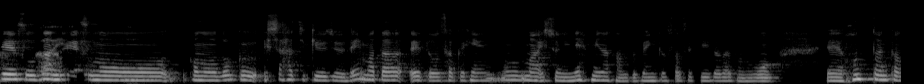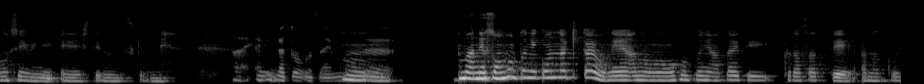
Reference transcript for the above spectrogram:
でそうなんで、そのこの67890でまた、えーと、作品を、まあ、一緒にね皆さんと勉強させていただくのも、えー、本当に楽しみに、えー、してるんですけどね。はい、ありがとうございます。うんまあね、その本当にこんな機会をね、あの本当に与えてくださって、あのこう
